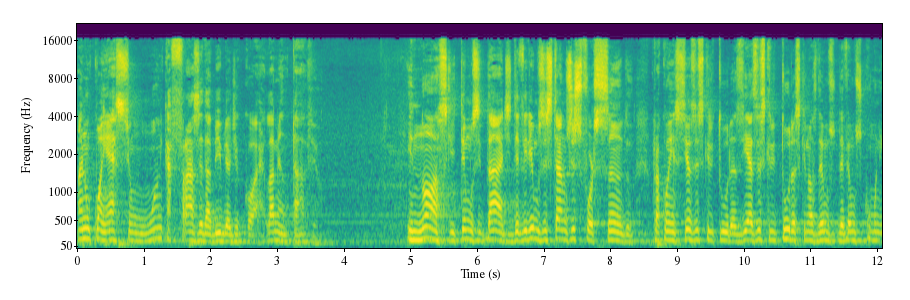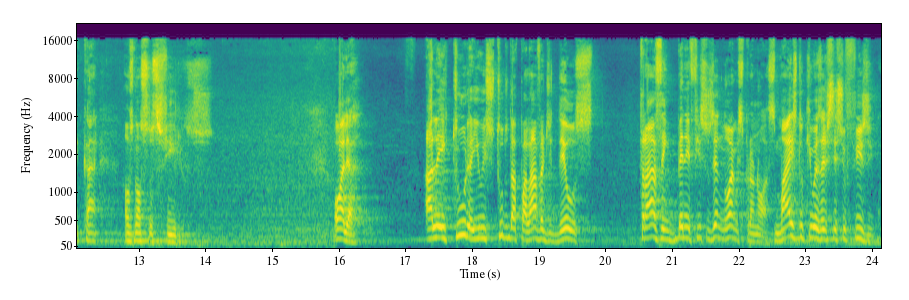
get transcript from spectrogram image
Mas não conhece uma única frase da Bíblia de cor. Lamentável. E nós que temos idade deveríamos estar nos esforçando para conhecer as Escrituras e as Escrituras que nós devemos, devemos comunicar aos nossos filhos. Olha, a leitura e o estudo da palavra de Deus trazem benefícios enormes para nós, mais do que o exercício físico.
